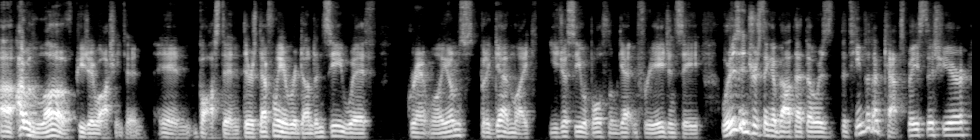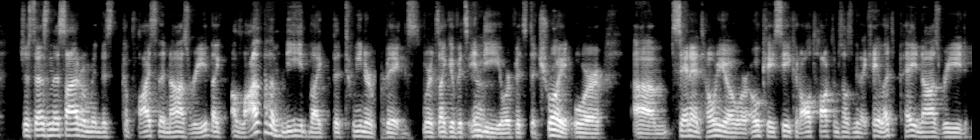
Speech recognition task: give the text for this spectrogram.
Uh, I would love PJ Washington in Boston. There's definitely a redundancy with Grant Williams, but again, like you just see what both of them get in free agency. What is interesting about that though is the teams that have cap space this year. Just as an aside, I mean, this applies to the Naz Reid. Like a lot of them need like the tweener bigs, where it's like if it's yeah. Indy or if it's Detroit or um, San Antonio or OKC could all talk themselves and be like, hey, let's pay Naz Reid,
